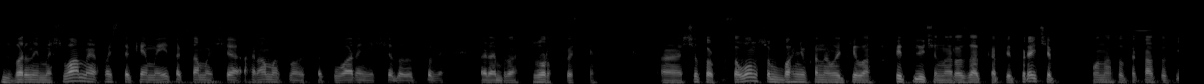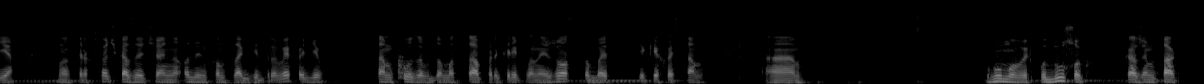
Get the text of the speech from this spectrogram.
з варними швами, ось такими, і так само ще грамотно ось так уварені ще додаткові ребра жорсткості. Е, Щиток в салон, щоб багнюка не летіла. Підключена розетка під причіп. У нас отака тут є ну, трьохточка, звичайно, один комплект гідровиходів. Сам кузов до моста прикріплений жорстко, без якихось там е, гумових подушок, скажімо так.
